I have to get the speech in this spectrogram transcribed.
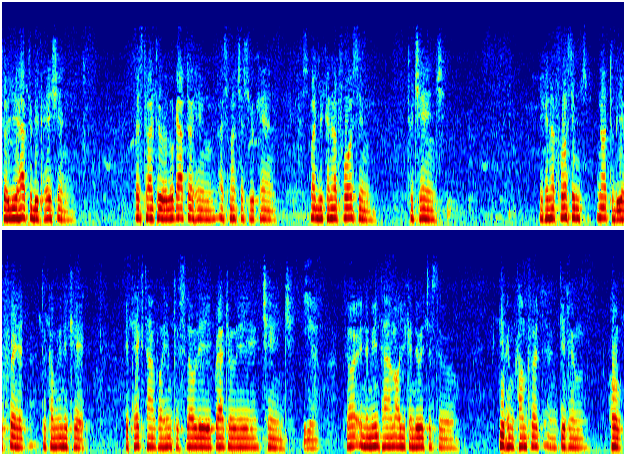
So you have to be patient. Just try to look after him as much as you can. But you cannot force him to change. You cannot force him not to be afraid to communicate. It takes time for him to slowly, gradually change. Yeah. So in the meantime, all you can do is just to give him comfort and give him hope.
